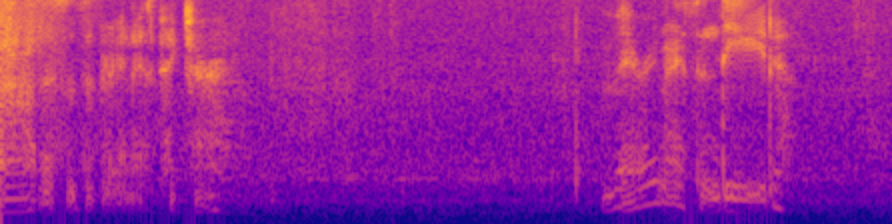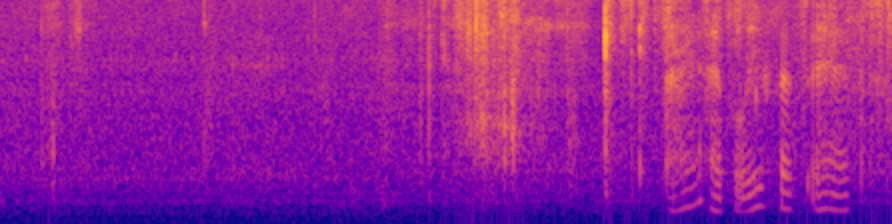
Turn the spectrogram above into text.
Ah, this is a very nice picture. Very nice indeed. Alright, I believe that's it.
